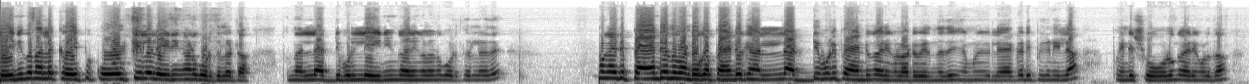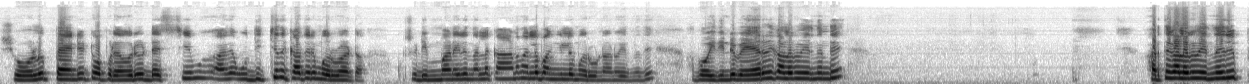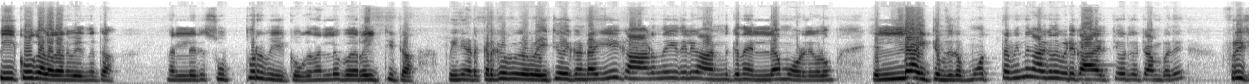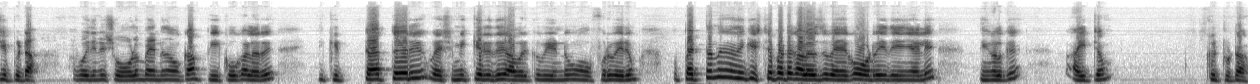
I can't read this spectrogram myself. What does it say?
ലൈനിങ് നല്ല ക്രൈപ്പ് ക്വാളിറ്റിയുള്ള ആണ് കൊടുത്തിട്ടുള്ളത് കേട്ടോ. നല്ല അടിപൊളി ലൈനിങ്ങും കാര്യങ്ങളാണ് കൊടുത്തിട്ടുള്ളത്. നമുക്ക് അതിന്റെ പാന്റ് ഒന്ന് കണ്ടു നോക്കാം. പാന്റൊക്കെ നല്ല അടിപൊളി പാന്റും കാര്യങ്ങളായിട്ട് വരുന്നത്. നമ്മൾ ലേഖ അടിപ്പിക്കണില്ല. അപ്പോൾ അതിന്റെ ഷോളും കാര്യങ്ങളും ഇതാ. ഷോൾ പാന്റ് ടോപ്പ് ഒരു ഡസ്റ്റും അത് ഉദിച്ച് നിൽക്കാത്തൊരു മെറൂൺ കേട്ടോ. കുറച്ച് ഡിമ്മാണെങ്കിലും നല്ല കാണാൻ നല്ല ഭംഗിയുള്ള മെറൂണാണ് വരുന്നത്. അപ്പോൾ ഇതിന്റെ വേറൊരു കളർ വരുന്നുണ്ട്. അടുത്ത കളർ വരുന്നത് പീക്കോ കളറാണ് വരുന്നത് കേട്ടോ. നല്ലൊരു സൂപ്പർ പീക്കോക്ക് നല്ല വെറൈറ്റി ഇട്ടാ ഇനി ഇടക്കിടക്ക് റേറ്റ് ചോദിക്കണ്ട. ഈ കാണുന്ന ഇതിൽ കാണിക്കുന്ന എല്ലാ മോഡലുകളും എല്ലാ ഐറ്റംസും മൊത്തം ഇന്ന് കാണിക്കുന്ന വീഡിയോ ആയിരത്തി ഒരുന്നൂറ്റമ്പത് ഫ്രീ ഷിപ്പ് കിട്ടാം അപ്പോൾ ഇതിന്റെ ഷോളും പാന്റും നോക്കാം. പീക്കോ കളറ് കിട്ടാത്തവർ വിഷമിക്കരുത്. അവർക്ക് വീണ്ടും ഓഫർ വരും. പെട്ടെന്ന് നിങ്ങൾക്ക് ഇഷ്ടപ്പെട്ട കളേഴ്സ് വേഗം ഓർഡർ ചെയ്ത് കഴിഞ്ഞാൽ നിങ്ങൾക്ക് ഐറ്റം കിട്ടും കേട്ടോ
